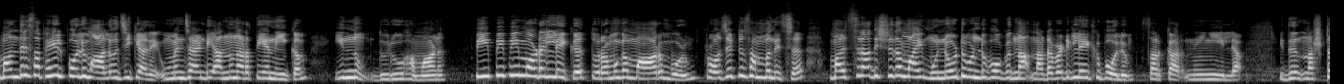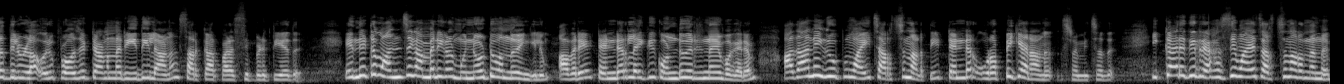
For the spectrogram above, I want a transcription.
മന്ത്രിസഭയിൽ പോലും ആലോചിക്കാതെ ഉമ്മൻചാണ്ടി അന്ന് നടത്തിയ നീക്കം ഇന്നും ദുരൂഹമാണ്. പി പി പി മോഡലിലേക്ക് തുറമുഖം മാറുമ്പോഴും പ്രോജക്റ്റ് സംബന്ധിച്ച് മത്സരാധിഷ്ഠിതമായി മുന്നോട്ട് കൊണ്ടുപോകുന്ന നടപടിയിലേക്ക് പോലും സർക്കാർ നീങ്ങിയില്ല. ഇത് നഷ്ടത്തിലുള്ള ഒരു പ്രോജക്റ്റാണെന്ന രീതിയിലാണ് സർക്കാർ പരസ്യപ്പെടുത്തിയത്. എന്നിട്ടും അഞ്ച് കമ്പനികൾ മുന്നോട്ട് വന്നുവെങ്കിലും അവരെ ടെൻഡറിലേക്ക് കൊണ്ടുവരുന്നതിന് പകരം അദാനി ഗ്രൂപ്പുമായി ചർച്ച നടത്തി ടെൻഡർ ഉറപ്പിക്കാനാണ് ശ്രമിച്ചത്. ഇക്കാര്യത്തിൽ രഹസ്യമായ ചർച്ച നടന്നെന്ന്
